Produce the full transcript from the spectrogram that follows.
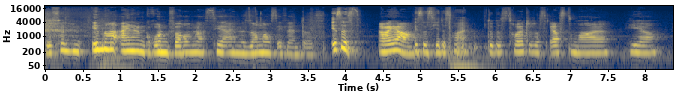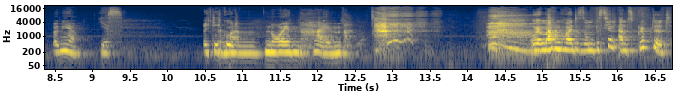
Wir finden immer einen Grund, warum das hier ein besonderes Event ist. Ist es? Aber ja, Ist es jedes Mal. du bist heute das erste Mal hier bei mir. Yes. Richtig In gut. meinem neuen Heim. Und wir machen heute so ein bisschen unscripted.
